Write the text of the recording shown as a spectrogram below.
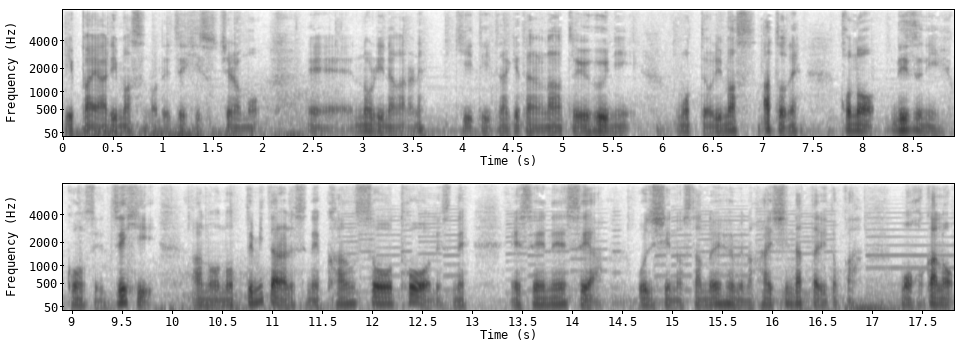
いっぱいありますので、ぜひそちらも、えー、乗りながらね、聞いていただけたらなというふうに思っております。あとね、このディズニー副音声、ぜひ、あの、乗ってみたらですね、感想等をですね、SNS やご自身のスタンド FM の配信だったりとか、もう他の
